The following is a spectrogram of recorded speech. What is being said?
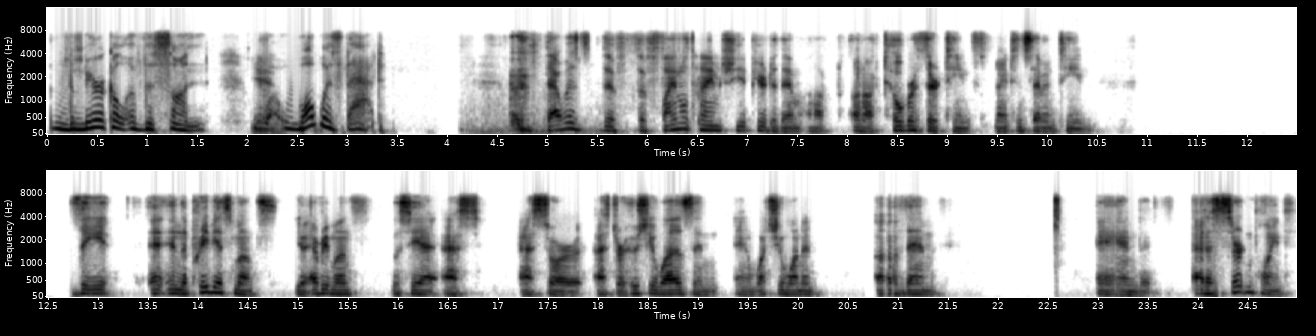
the miracle of the sun. Yeah. What, what was that? that was the the final time she appeared to them on, on October 13th, 1917. The in the previous months, you know, every month Lucia asked asked her asked her who she was and and what she wanted of them. And at a certain point,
